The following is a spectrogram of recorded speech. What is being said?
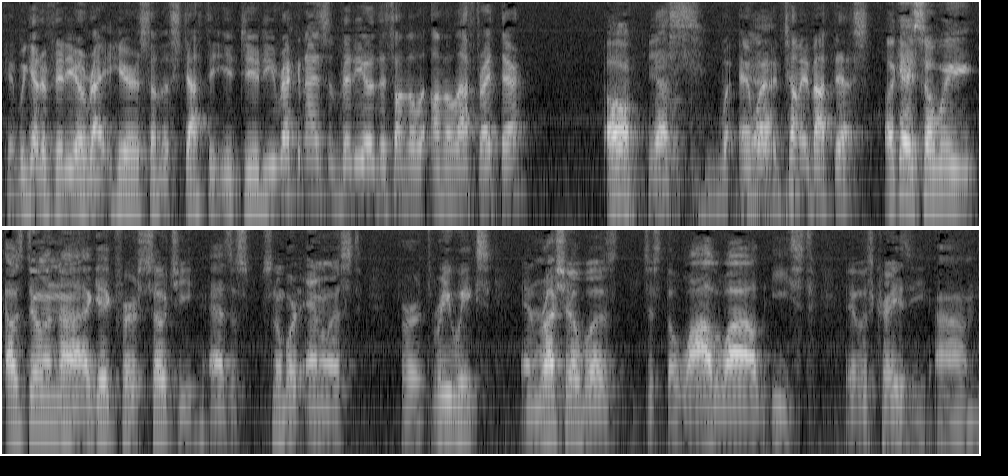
Okay, we got a video right here. Some of the stuff that you do. Do you recognize the video that's on the on the left right there? Oh, yes. And Yeah. what, tell me about this. Okay, so we I was doing uh, a gig for Sochi as a snowboard analyst for three weeks, and Russia was just the wild, wild east. It was crazy, um,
